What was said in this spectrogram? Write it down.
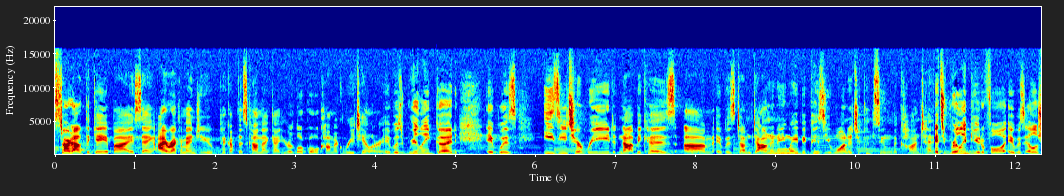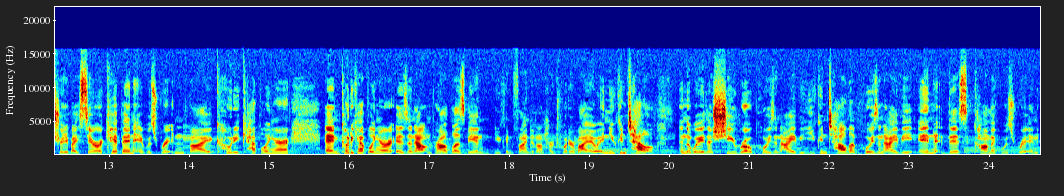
I'll start out the gate by saying I recommend you pick up this comic at your local comic retailer. It was really good. It was easy to read, not because um, it was dumbed down in any way, because you wanted to consume the content. It's really beautiful. It was illustrated by Sara Kipin. It was written by Kody Keplinger. And Kody Keplinger is an out and proud lesbian. You can find it on her Twitter bio. And you can tell in the way that she wrote Poison Ivy. You can tell that Poison Ivy in this comic was written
